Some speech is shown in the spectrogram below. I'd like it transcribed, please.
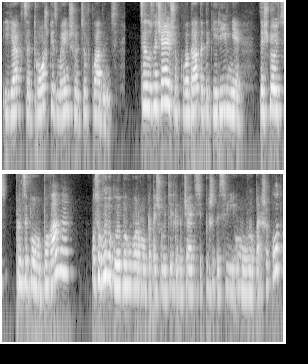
і як це трошки зменшує цю вкладеність. Це не означає, що вкладати такі рівні це щось принципово погане, особливо коли ми говоримо про те, що ви тільки навчаєтеся пишете свій умовно перший код.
